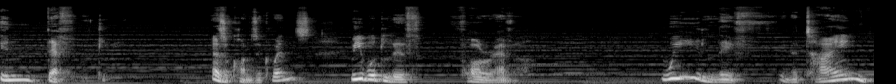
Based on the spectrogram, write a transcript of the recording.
indefinitely. As a consequence, we would live forever. We live in a time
